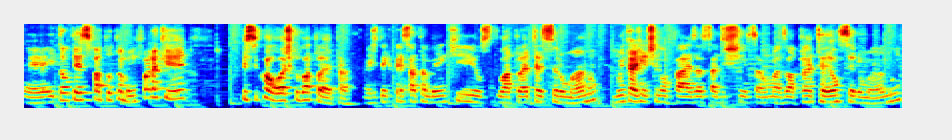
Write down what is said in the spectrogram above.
É, então tem esse fator também. Fora que psicológico do atleta. A gente tem que pensar também que o atleta é ser humano. Muita gente não faz essa distinção, mas o atleta é um ser humano.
